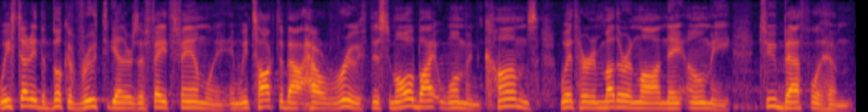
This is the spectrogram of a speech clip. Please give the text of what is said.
We studied the book of Ruth together as a faith family, and we talked about how Ruth, this Moabite woman, comes with her mother in law, Naomi, to Bethlehem.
